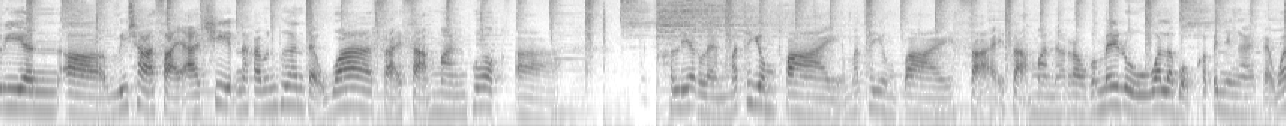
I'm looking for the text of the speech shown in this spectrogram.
เรียนวิชาสายอาชีพนะคะเพื่อนๆ แต่ว่าสายสามัญพวกเขาเรียกอะไรมัธยมปลาย มัธยมปลาย สายสามัญเราก็ไม่รู้ว่าระบบเขาเป็นยังไง แต่ว่า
